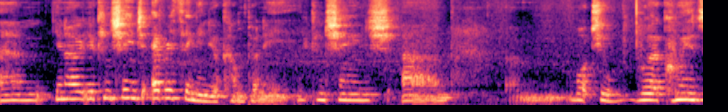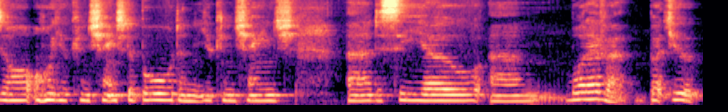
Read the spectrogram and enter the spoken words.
um, you know, you can change everything in your company. You can change um, um, what you work with, or, or you can change the board and you can change uh, the CEO, um, whatever. But you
